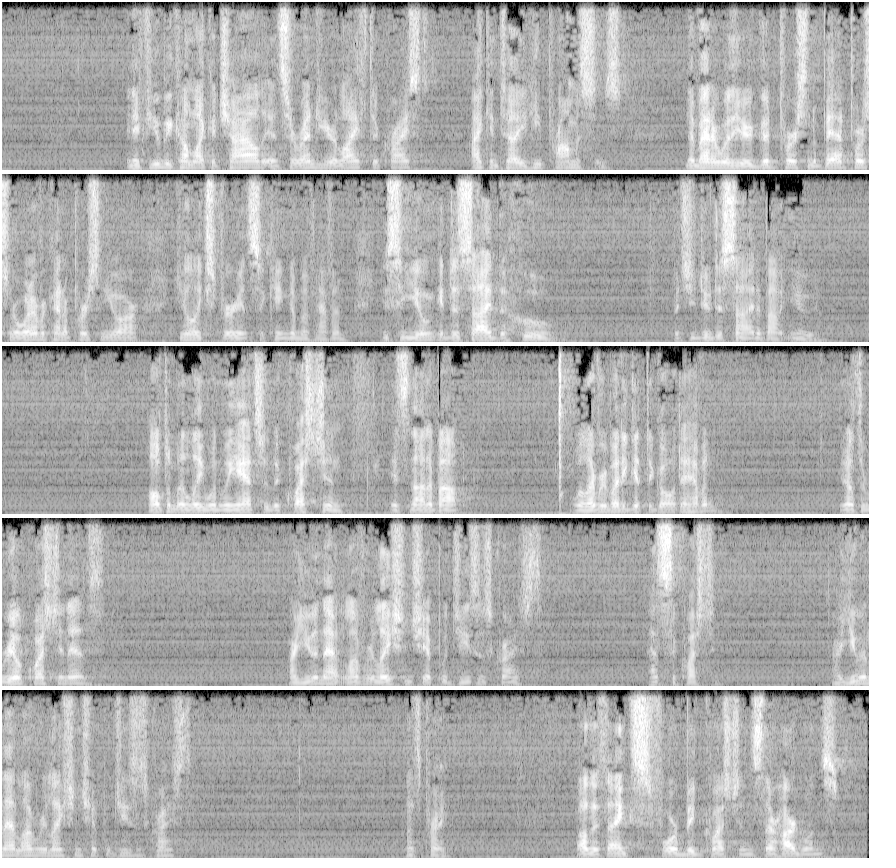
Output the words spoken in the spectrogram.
And if you become like a child and surrender your life to Christ, I can tell you, He promises, no matter whether you're a good person, a bad person, or whatever kind of person you are, you'll experience the kingdom of heaven. You see, you don't get to decide the who, but you do decide about you. Ultimately, when we answer the question, it's not about will everybody get to go to heaven? You know what the real question is? Are you in that love relationship with Jesus Christ? That's the question. Are you in that love relationship with Jesus Christ? Let's pray. Father, thanks for big questions. They're hard ones.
